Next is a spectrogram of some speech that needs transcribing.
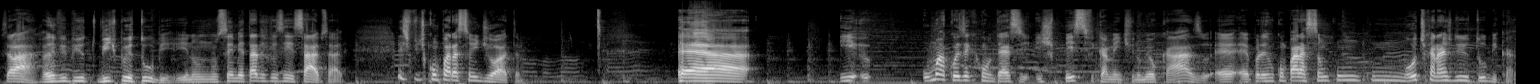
sei lá, fazendo vídeo pro- YouTube e não, não sei metade coisas que ele sabe, sabe? Esse tipo de comparação idiota. É... E uma coisa que acontece especificamente no meu caso é, é, por exemplo, comparação com, com outros canais do YouTube, cara.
